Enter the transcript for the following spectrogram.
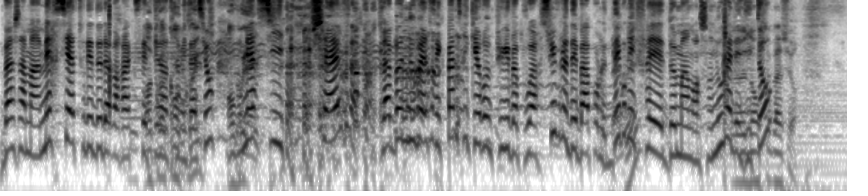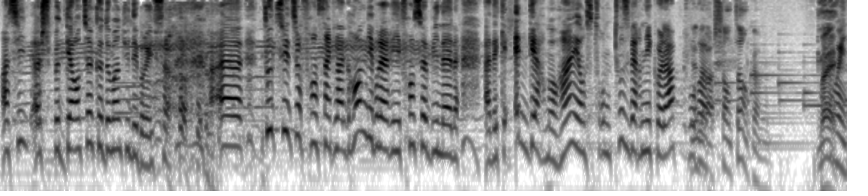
Benjamin. Merci à tous les deux d'avoir accepté notre invitation. Merci, chef. La bonne nouvelle, c'est que Patrick. Il va pouvoir suivre le débat pour le débriefer demain dans son nouvel non, édito. c'est pas sûr. Ah si, euh, je peux te garantir que demain tu débriefes. Euh, tout de suite sur France 5, la grande librairie François Bunel avec Edgar Morin et on se tourne tous vers Nicolas pour... euh, 100 ans quand même. Ouais. Oui,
